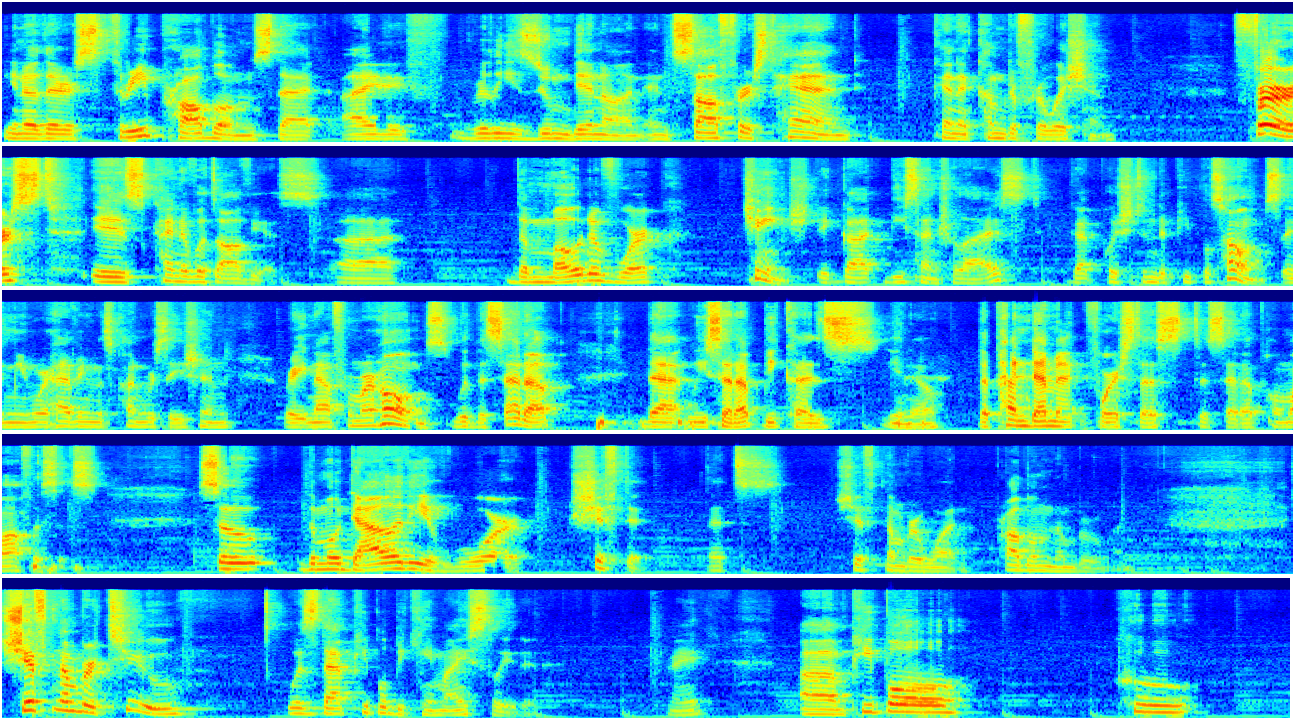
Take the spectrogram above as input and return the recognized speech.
you know, there's three problems that I've really zoomed in on and saw firsthand kind of come to fruition. First is kind of what's obvious. Uh, the mode of work changed. It got decentralized, got pushed into people's homes. I mean, we're having this conversation right now from our homes with the setup that we set up because you know the pandemic forced us to set up home offices so the modality of work shifted that's shift number one problem number one shift number two was that people became isolated right? Um, people who,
